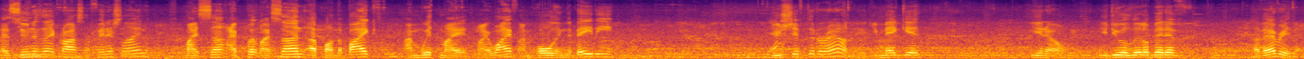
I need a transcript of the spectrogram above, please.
as soon as I crossed the finish line, my son I put my son up on the bike. I'm with my, my wife, I'm holding the baby. You shift it around. You make it you know, you do a little bit of of everything.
